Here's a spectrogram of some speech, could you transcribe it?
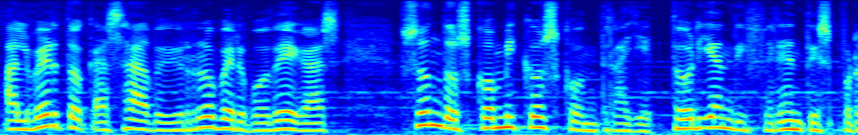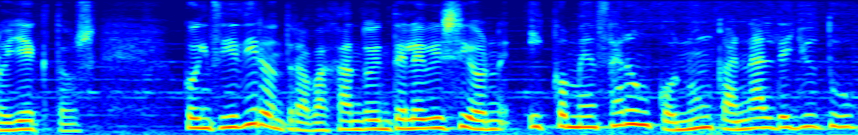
Alberto Casado y Robert Bodegas son dos cómicos con trayectoria en diferentes proyectos. Coincidieron trabajando en televisión y comenzaron con un canal de YouTube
